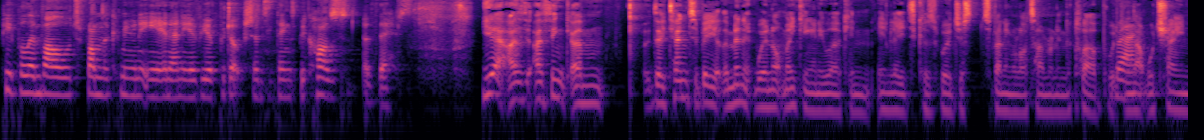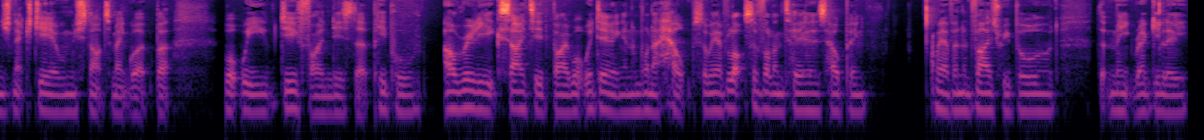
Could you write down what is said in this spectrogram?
people involved from the community in any of your productions and things because of this? Yeah, I, I think um, they tend to be at the minute. We're not making any work in, in Leeds because we're just spending all our time running the club, which Right. and that will change next year when we start to make work. But what we do find is that people are really excited by what we're doing and want to help. So we have lots of volunteers helping. We have an advisory board that meet regularly.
